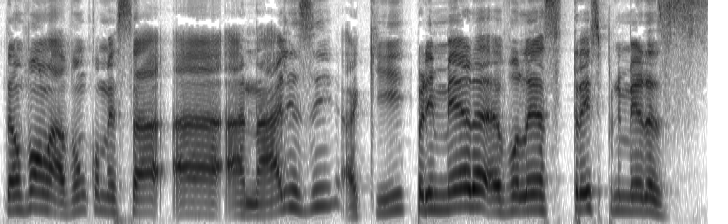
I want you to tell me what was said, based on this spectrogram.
Então vamos lá, vamos começar a análise aqui. Primeira, eu vou ler as três primeiras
